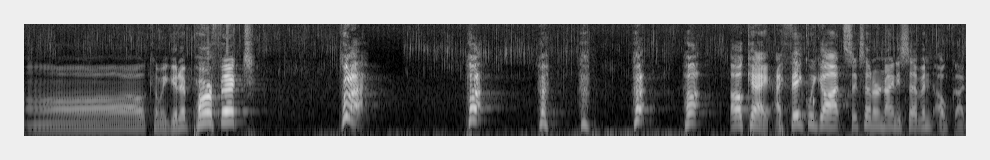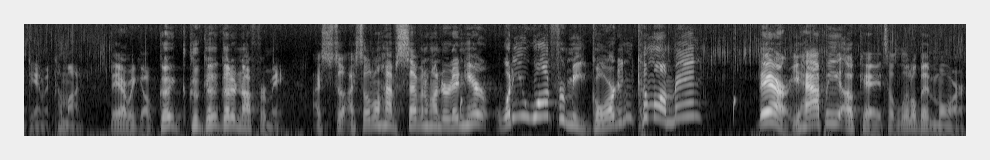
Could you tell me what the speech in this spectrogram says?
Oh, can we get it perfect? Ha! Ha! Okay, I think we got 697. Oh god damn it. Come on. There we go. Good good good, good enough for me. I still I still don't have 700 in here. What do you want from me, Gordon? Come on, man. There, you happy? Okay, it's a little bit more.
